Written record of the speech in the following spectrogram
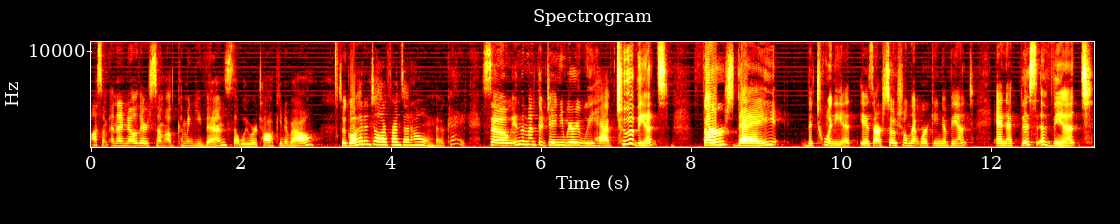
Awesome. And I know there's some upcoming events that we were talking about. So go ahead and tell our friends at home. Okay. So in the month of January, we have two events. Thursday, the 20th, is our social networking event. And at this event,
